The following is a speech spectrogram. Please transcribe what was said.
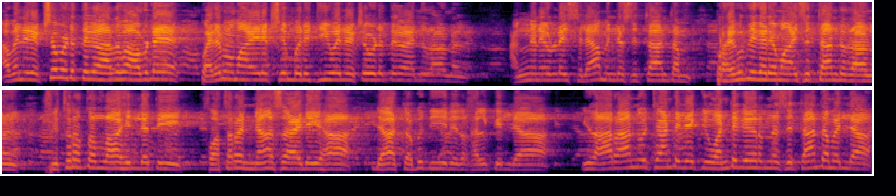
അവനെ രക്ഷപ്പെടുത്തുക അഥവാ അവിടെ പരമമായ ലക്ഷ്യം ഒരു ജീവൻ രക്ഷപ്പെടുത്തുക എന്നതാണ്. അങ്ങനെയുള്ള ഇസ്ലാമിന്റെ സിദ്ധാന്തം പ്രകൃതികരമായ സിദ്ധാന്തതാണ്. ഇത് ആറാം നൂറ്റാണ്ടിലേക്ക് വണ്ടി കയറുന്ന സിദ്ധാന്തമല്ല.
